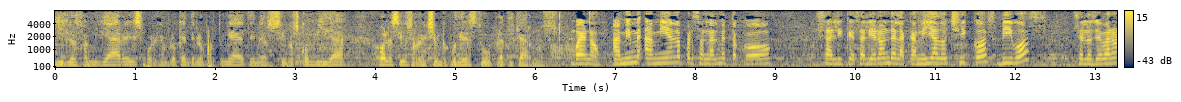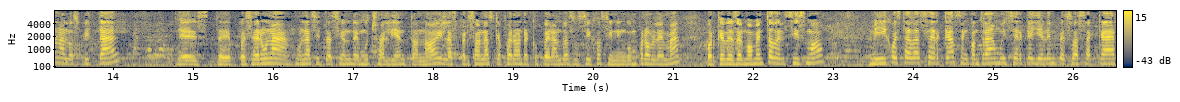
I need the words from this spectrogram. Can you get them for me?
Y los familiares, por ejemplo, que han tenido la oportunidad de tener sus hijos con vida, ¿cuál ha sido su reacción que pudieras tú platicarnos? Bueno, a mí, a mí en lo personal me tocó salir, que salieron de la camilla dos chicos vivos, se los llevaron al hospital este, pues era una, una situación de mucho aliento, ¿no? Y las personas que fueron recuperando a sus hijos sin ningún problema, porque desde el momento del sismo mi hijo estaba cerca, se encontraba muy cerca y él empezó a sacar,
